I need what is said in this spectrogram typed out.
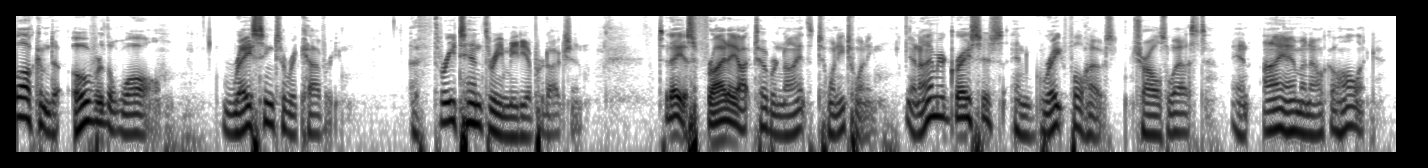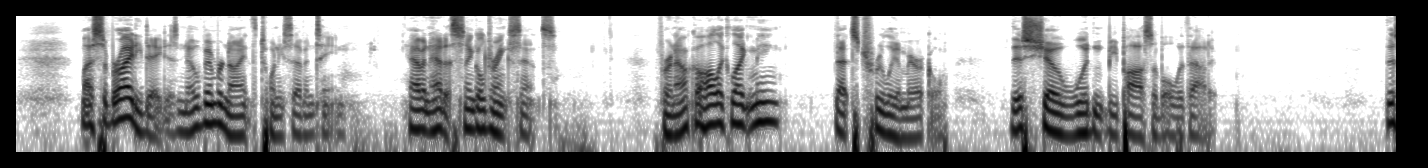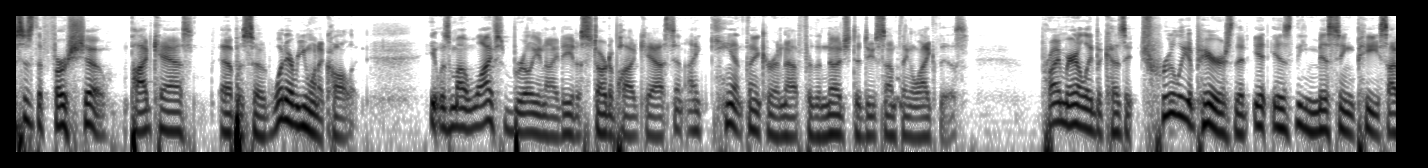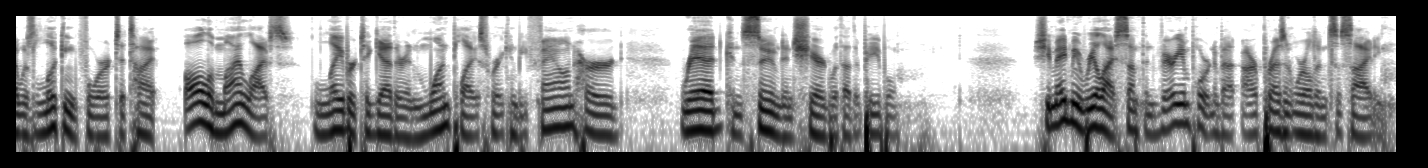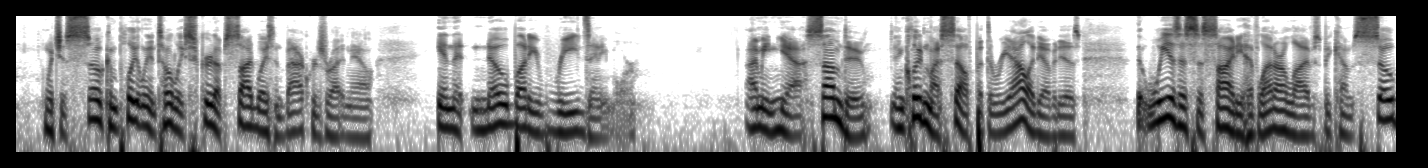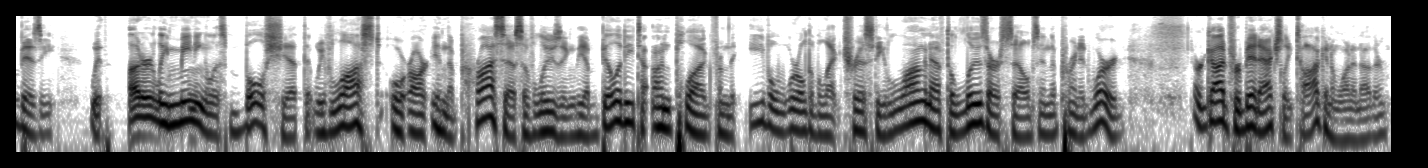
Welcome to Over the Wall Racing to Recovery, a 3103 media production. Today is Friday, October 9th, 2020, and I'm your gracious and grateful host, Charles West, and I am an alcoholic. My sobriety date is November 9th, 2017. Haven't had a single drink since. For an alcoholic like me, that's truly a miracle. This show wouldn't be possible without it. This is the first show, podcast, episode, whatever you want to call it. It was my wife's brilliant idea to start a podcast, and I can't thank her enough for the nudge to do something like this. Primarily because it truly appears that it is the missing piece I was looking for to tie all of my life's labor together in one place where it can be found, heard, read, consumed, and shared with other people. She made me realize something very important about our present world and society, which is so completely and totally screwed up sideways and backwards right now, in that nobody reads anymore. I mean, yeah, some do, including myself, but the reality of it is that we as a society have let our lives become so busy with utterly meaningless bullshit that we've lost or are in the process of losing the ability to unplug from the evil world of electricity long enough to lose ourselves in the printed word, or God forbid, actually talking to one another,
